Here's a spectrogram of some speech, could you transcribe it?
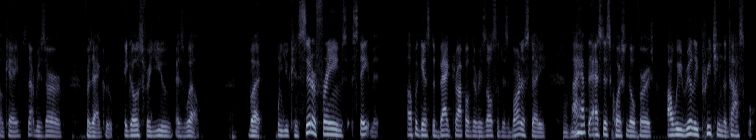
Okay, it's not reserved for that group, it goes for you as well. But when you consider Frame's statement up against the backdrop of the results of this Barna study, mm-hmm. I have to ask this question though, Verge are we really preaching the gospel?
